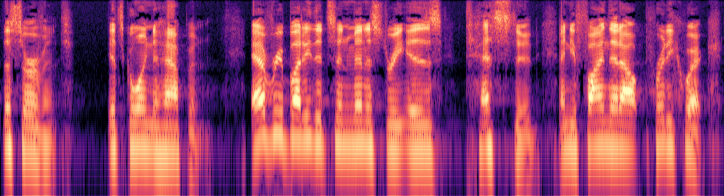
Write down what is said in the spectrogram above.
the servant. It's going to happen. Everybody that's in ministry is tested, and you find that out pretty quick.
